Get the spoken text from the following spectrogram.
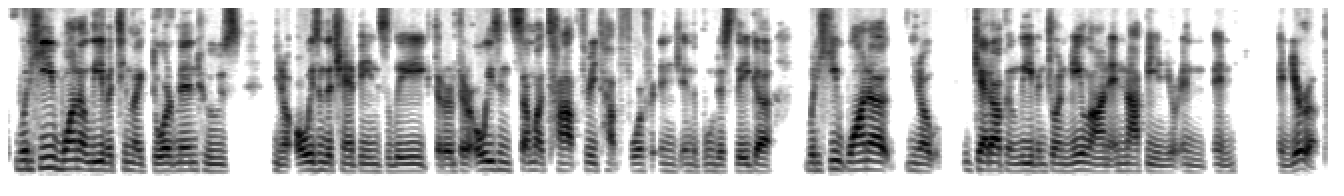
would he want to leave a team like Dortmund, who's you know, always in the Champions League. That are they're always in somewhat top three, top four for, in, in the Bundesliga. Would he want to, you know, get up and leave and join Milan and not be in your in in in Europe?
